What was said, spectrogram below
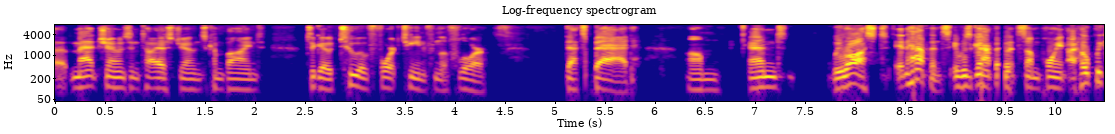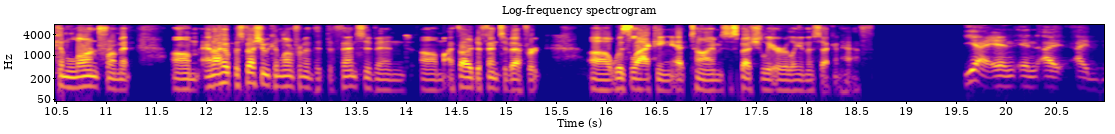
uh, Matt Jones and Tyus Jones combined to go two of 14 from the floor. That's bad. Um, and we lost. It happens. It was going to happen at some point. I hope we can learn from it. Um, and I hope especially we can learn from it at the defensive end. Um, I thought our defensive effort uh, was lacking at times, especially early in the second half. Yeah, and, and I, I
